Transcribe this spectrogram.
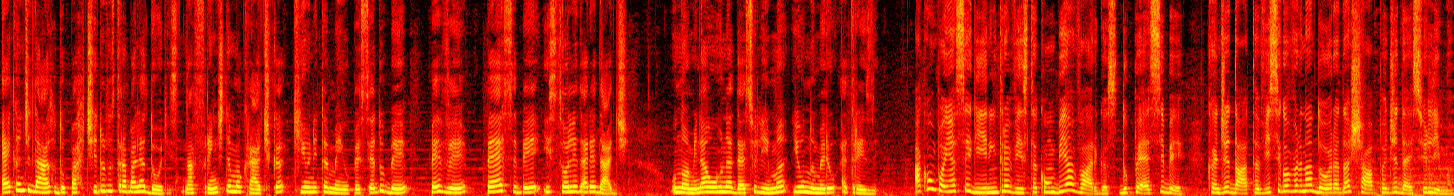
É candidato do Partido dos Trabalhadores, na Frente Democrática, que une também o PCdoB, PV, PSB e Solidariedade. O nome na urna é Décio Lima e o número é 13. Acompanhe a seguir entrevista com Bia Vargas, do PSB, candidata vice-governadora da chapa de Décio Lima.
